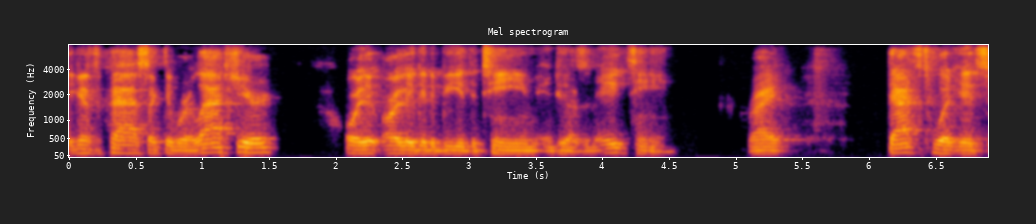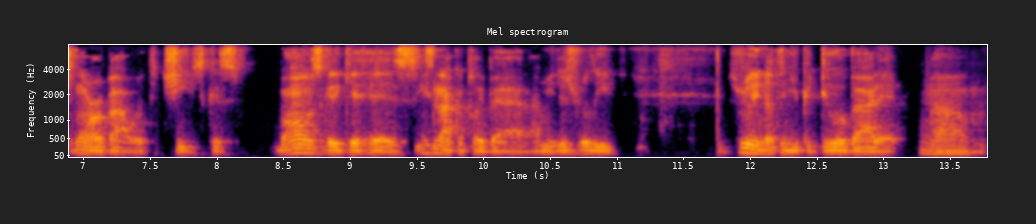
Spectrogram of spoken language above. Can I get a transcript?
against the pass like they were last year, or are they going to be the team in 2018, right? That's what it's more about with the Chiefs because Mahomes is to get his. He's not to play bad. I mean, there's really there's really nothing you could do about it. No. Um,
